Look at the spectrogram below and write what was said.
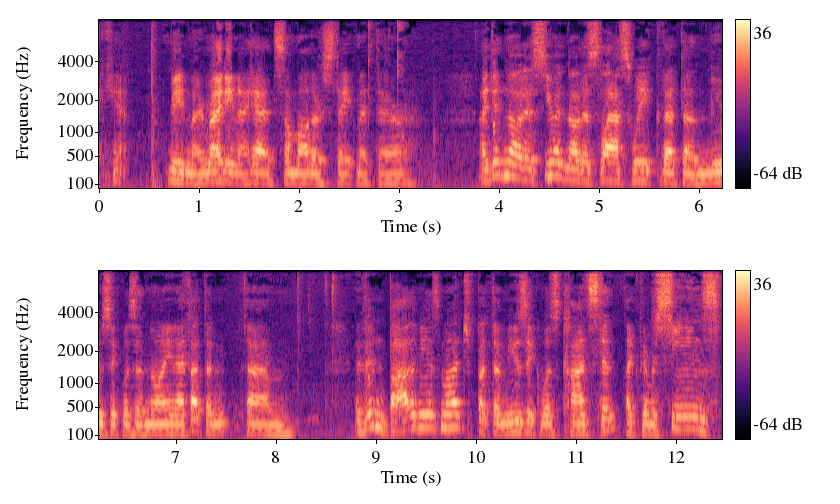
I can't read my writing. I had some other statement there. I did notice you had noticed last week that the music was annoying. I thought the um, it didn't bother me as much, but the music was constant. Like there were scenes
